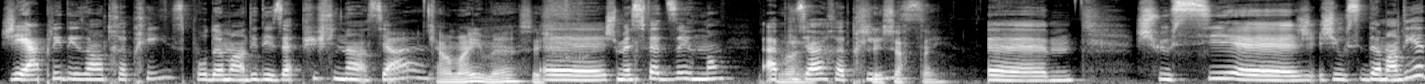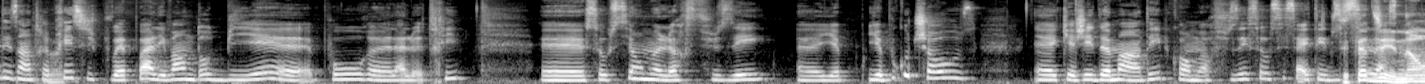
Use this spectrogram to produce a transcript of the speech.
J'ai appelé des entreprises pour demander des appuis financiers. Quand même, hein? C'est Euh, je me suis fait dire non à Ouais, plusieurs c'est reprises. certain. Euh, je suis aussi, euh, j'ai aussi demandé à des entreprises si je pouvais pas aller vendre d'autres billets pour la loterie. Ça aussi, on me l'a refusé. Il y, a, il y a beaucoup de choses euh, que j'ai demandé puis qu'on m'a refusé. Ça aussi, ça a été C'est difficile. fait à dire ce moment-là.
